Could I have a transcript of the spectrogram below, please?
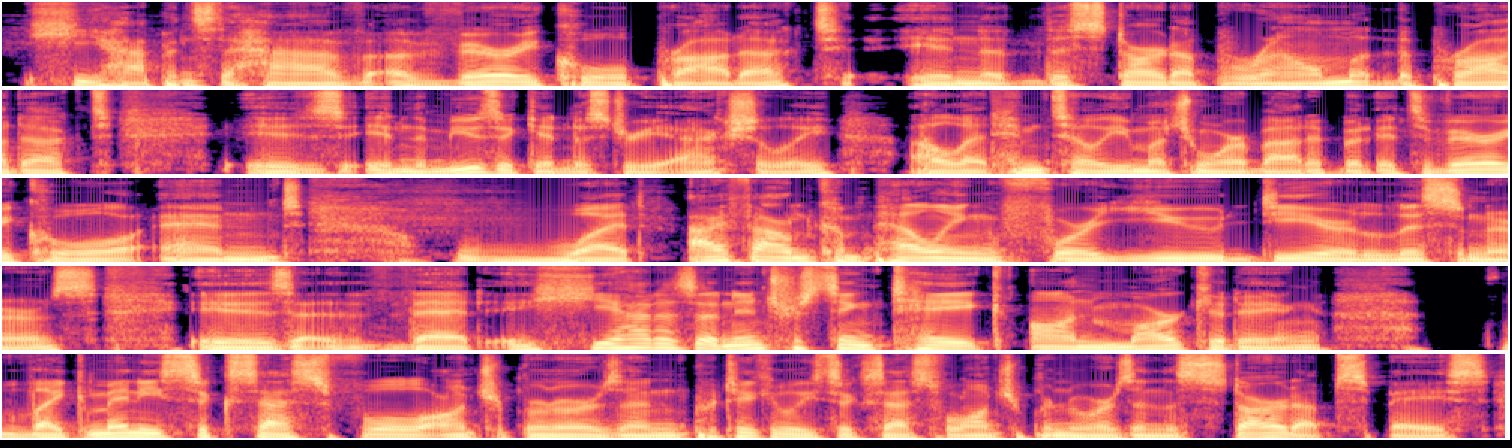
he happens to have a very cool product in the startup realm. The product is in the music industry, actually. I'll let him tell you much more about it, but it's very cool. And what I found compelling for you, dear listeners, is that he has an interesting take on marketing like many successful entrepreneurs and particularly successful entrepreneurs in the startup space,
